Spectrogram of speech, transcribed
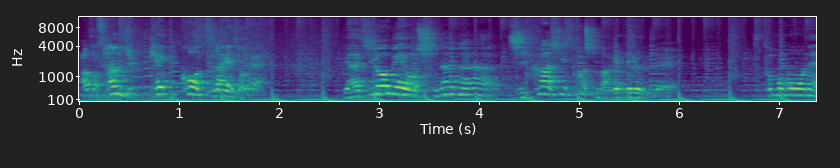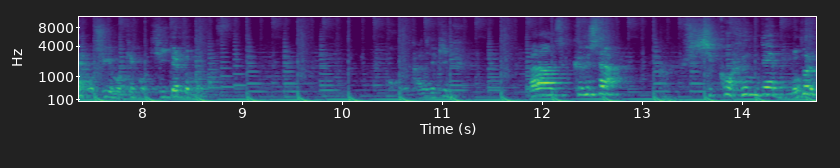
あと30結構辛いですよね。やじろべえをしながら軸足少し曲げてるんで太もももねお尻も結構効いてると思います。こういう感じでキープ。バランス崩したら四股踏んで戻る。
